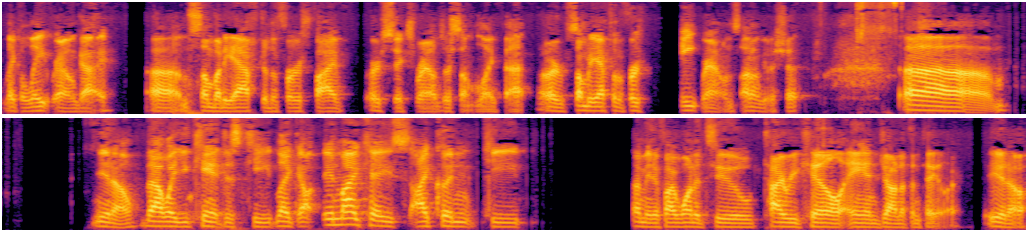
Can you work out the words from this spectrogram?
like a late round guy, um, somebody after the first five or six rounds or something like that, or somebody after the first eight rounds. I don't give a shit. Um, you know, that way you can't just keep like uh, in my case, I couldn't keep. I mean, if I wanted to, Tyree Hill and Jonathan Taylor. You know,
